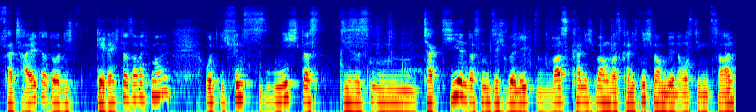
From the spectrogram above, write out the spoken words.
verteilter, deutlich gerechter, sag ich mal. Und ich finde es nicht, dass dieses mh, Taktieren, dass man sich überlegt, was kann ich machen, was kann ich nicht machen mit den ausliegenden Zahlen,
